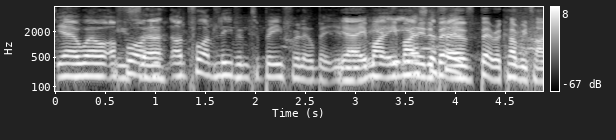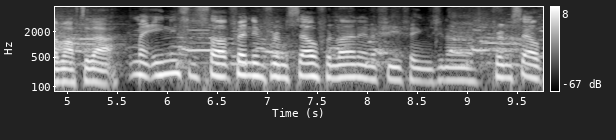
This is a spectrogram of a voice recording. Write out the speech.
Yeah, well, I he's, thought uh, I'd, I thought I'd leave him to be for a little bit. You yeah, know? he might he, might has need a bit of bit of recovery time after that. Mate, he needs to start fending for himself and learning a few things, you know, for himself.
